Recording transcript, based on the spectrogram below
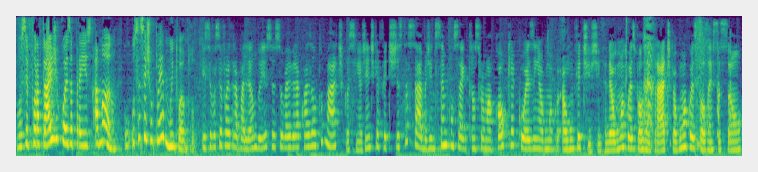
você for atrás de coisa pra isso. Ah, mano, o, o Sensation Play é muito amplo. E se você for trabalhando isso, isso vai virar quase automático, assim. A gente que é fetichista sabe, a gente sempre consegue transformar qualquer coisa em alguma algum fetiche, entendeu? Alguma coisa pra usar em prática, alguma coisa pra usar em sessão.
